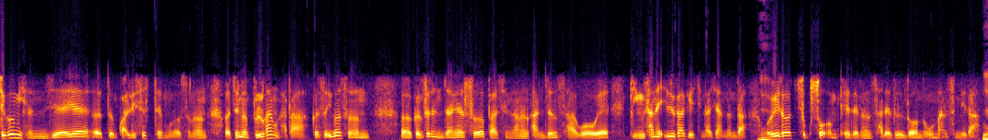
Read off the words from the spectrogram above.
지금 현재의 어떤 관리 시스템으로서는 어쩌면 불가능하다. 그래서 이것은 어, 건설 현장에서 발생하는 안전사고의 빙산의 일각에 지나지 않는다. 예. 오히려 축소 은폐되는 사례들도 너무 많습니다. 예.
